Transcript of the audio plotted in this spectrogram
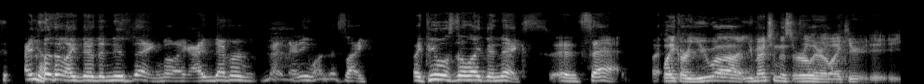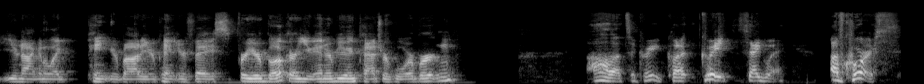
I know that like they're the new thing, but like, I've never met anyone that's like, like people still like the Knicks. and It's sad. Like, are you? uh You mentioned this earlier. Like, you you're not going to like paint your body or paint your face for your book. Are you interviewing Patrick Warburton? Oh, that's a great, great segue. Of course.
